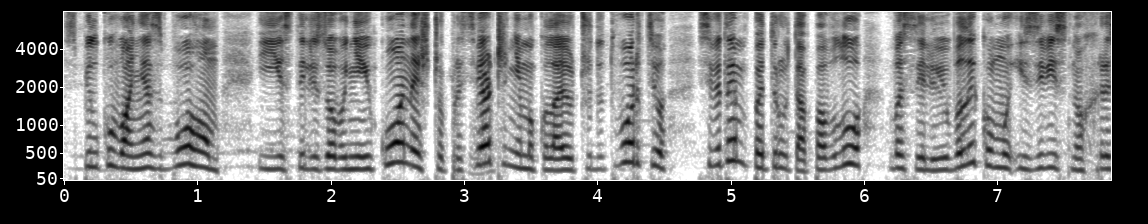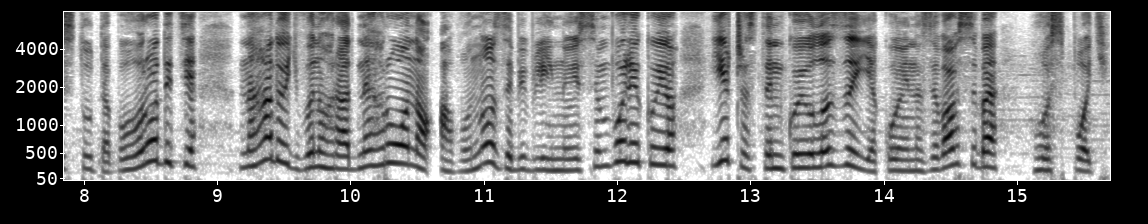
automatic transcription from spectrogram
спілкування з Богом. Її стилізовані ікони, що присвячені Миколаю Чудотворцю, святим Петру та Павлу, Василію Великому і, звісно, Христу та Богородиці, нагадують виноградне гроно, а воно за біблійною символікою є частинкою лози, якою називав себе Господь.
